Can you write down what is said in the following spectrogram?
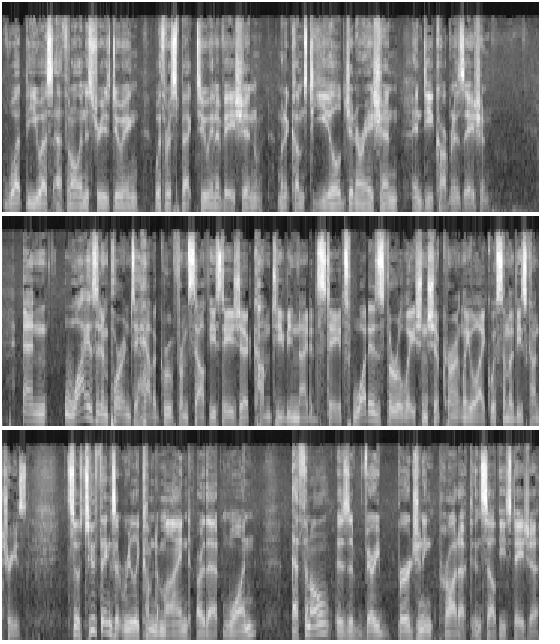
what the U.S. ethanol industry is doing with respect to innovation when it comes to yield generation and decarbonization. And why is it important to have a group from Southeast Asia come to the United States? What is the relationship currently like with some of these countries? So, two things that really come to mind are that one, ethanol is a very burgeoning product in Southeast Asia.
